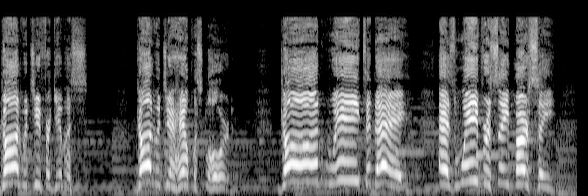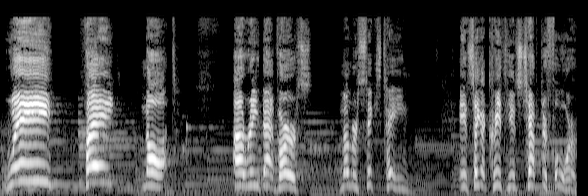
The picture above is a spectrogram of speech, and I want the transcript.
God, would you forgive us? God, would you help us, Lord? God, we today, as we've received mercy, we faint not. I read that verse, number 16, in 2 Corinthians chapter 4.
